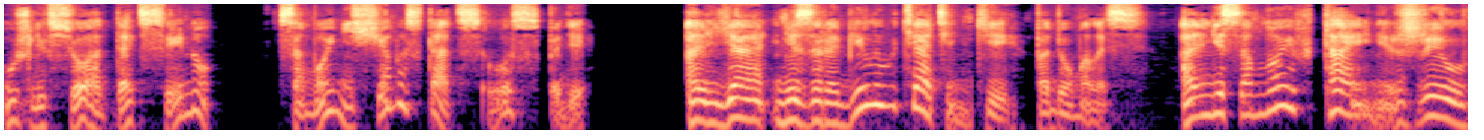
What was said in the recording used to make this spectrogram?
Уж ли все отдать сыну? Самой ни с чем остаться, Господи! «Аль я не заробила у тятеньки?» — подумалось. «Аль не со мной в тайне жил,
